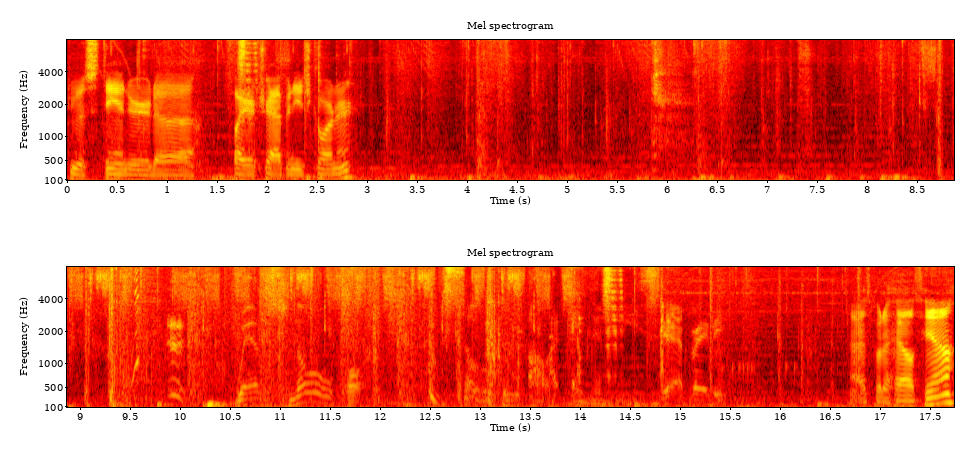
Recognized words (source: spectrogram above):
Do a standard uh, fire trap in each corner. Falls? So do our enemies. Yeah, baby. Alright, let's put a health here.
